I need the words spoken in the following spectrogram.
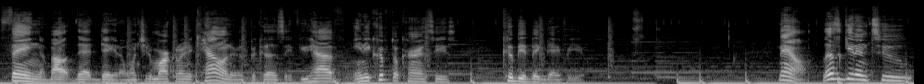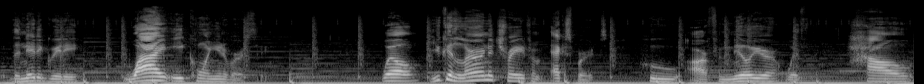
thing about that date. I want you to mark it on your calendars because if you have any cryptocurrencies, could be a big day for you. Now, let's get into the nitty gritty. Why eCoin University? Well, you can learn to trade from experts who are familiar with how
